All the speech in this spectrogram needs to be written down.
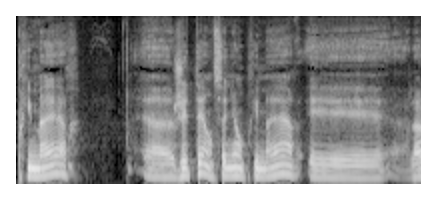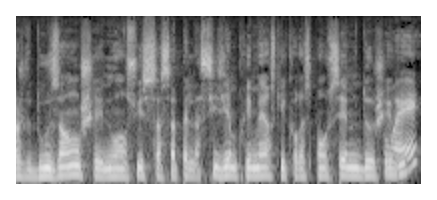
primaire. Euh, J'étais enseignant primaire et à l'âge de 12 ans, chez nous en Suisse, ça s'appelle la sixième primaire, ce qui correspond au CM2 chez vous. Ouais.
